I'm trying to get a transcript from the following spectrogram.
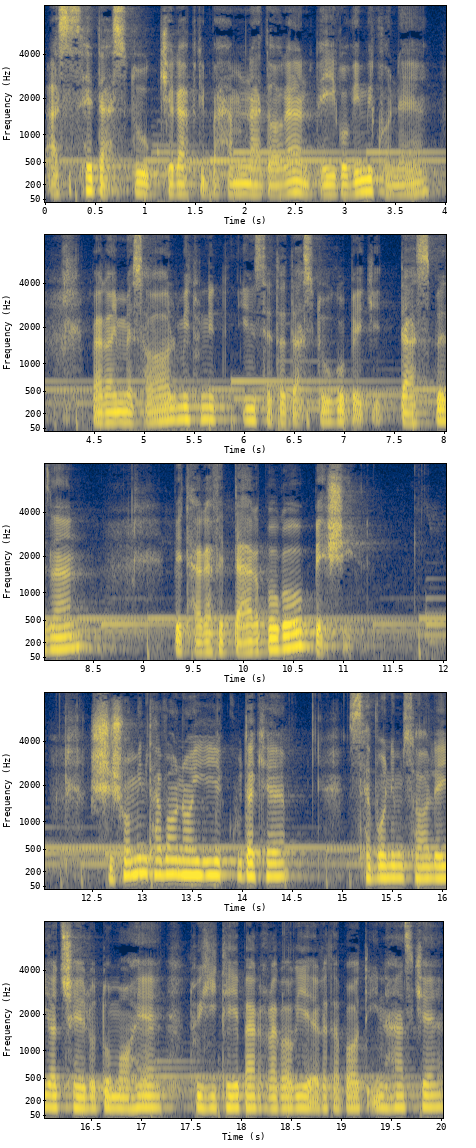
از سه دستور که ربطی به هم ندارن پیروی می‌کنه؟ برای مثال می‌تونید این سه تا دستور رو بگید. دست بزن به طرف در برو بشین. ششمین توانایی کودک سه و نیم ساله یا چهل و دو ماهه تو هیته برقراری ارتباط این هست که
